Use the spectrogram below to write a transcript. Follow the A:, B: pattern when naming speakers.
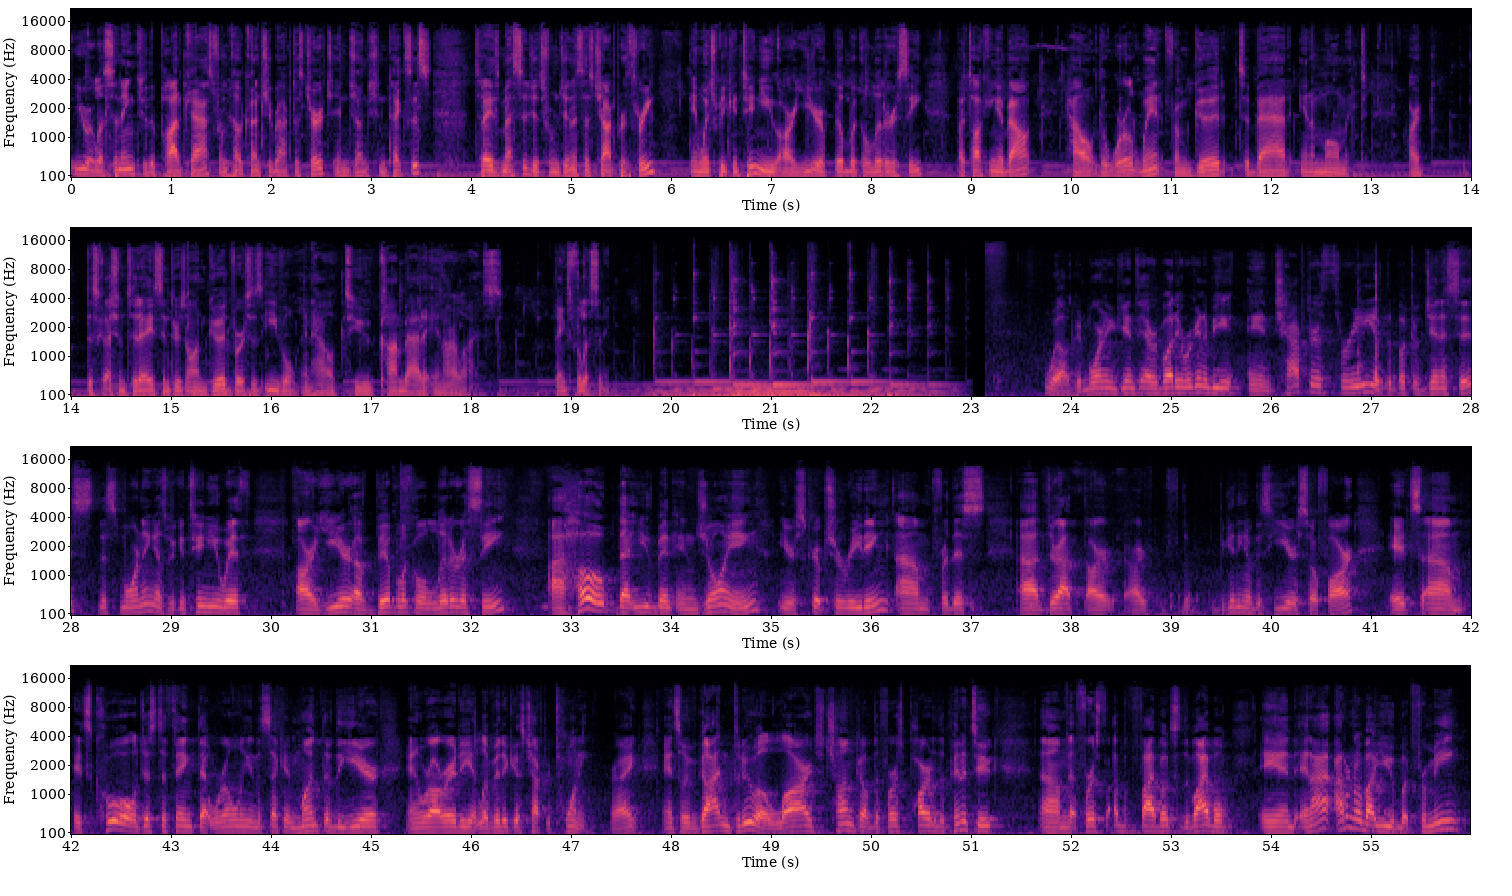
A: You are listening to the podcast from Hill Country Baptist Church in Junction, Texas. Today's message is from Genesis chapter 3, in which we continue our year of biblical literacy by talking about how the world went from good to bad in a moment. Our discussion today centers on good versus evil and how to combat it in our lives. Thanks for listening. Well, good morning again to everybody. We're going to be in chapter 3 of the book of Genesis this morning as we continue with our year of biblical literacy. I hope that you've been enjoying your scripture reading um, for this uh, throughout our, our the beginning of this year so far. It's um, it's cool just to think that we're only in the second month of the year and we're already at Leviticus chapter 20, right? And so we've gotten through a large chunk of the first part of the Pentateuch um, that first five, books of the Bible. And, and I, I don't know about you, but for me,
